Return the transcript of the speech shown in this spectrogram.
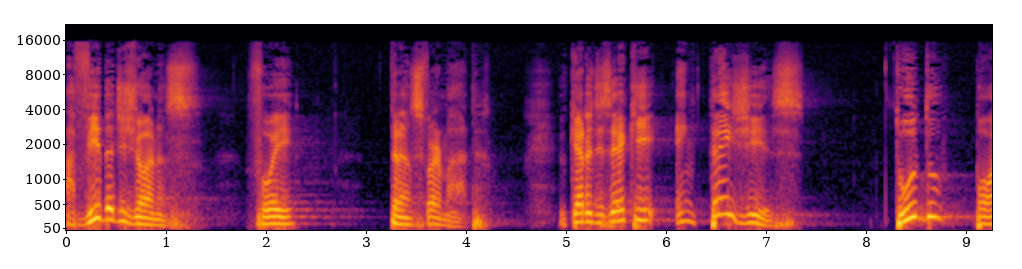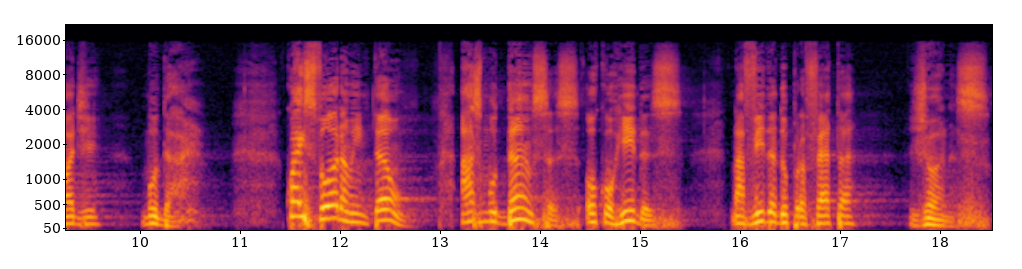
a vida de Jonas foi transformada. Eu quero dizer que em três dias, tudo pode mudar. Quais foram então as mudanças ocorridas na vida do profeta Jonas?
